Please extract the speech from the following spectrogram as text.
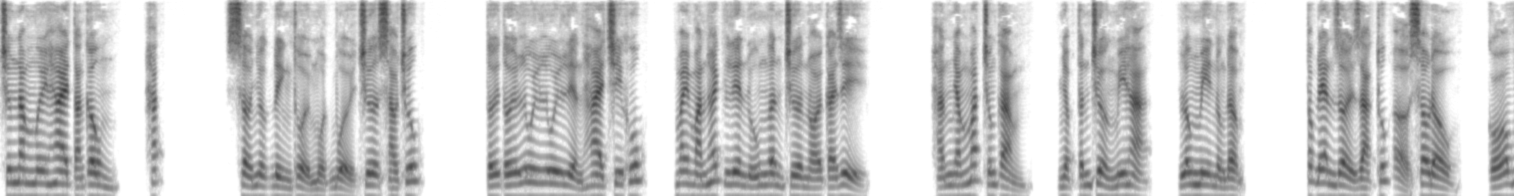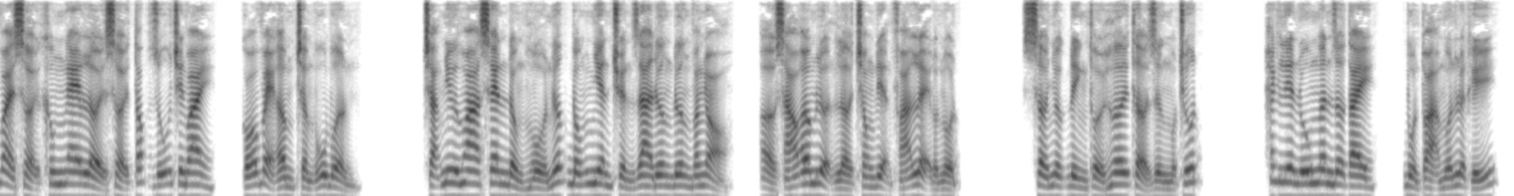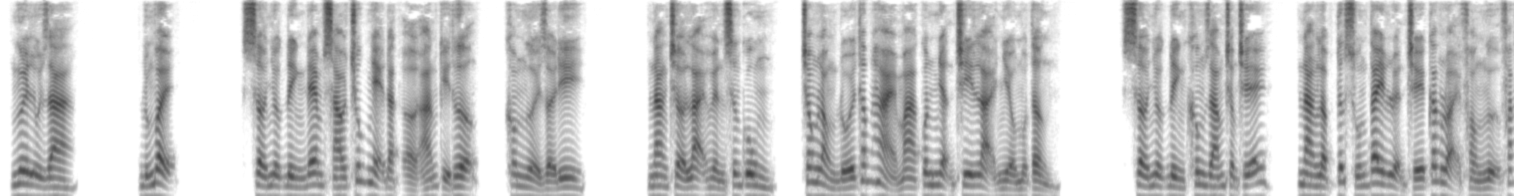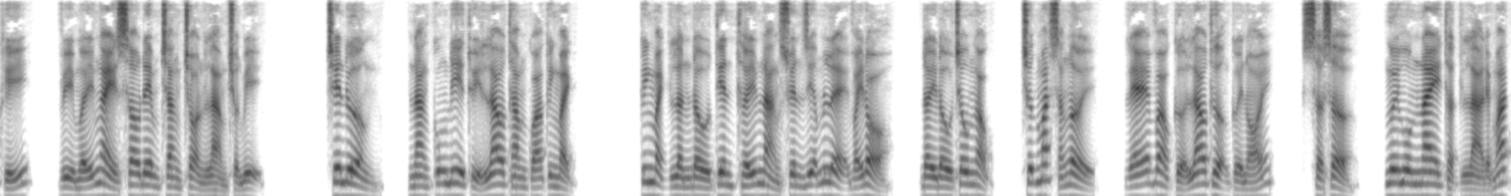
chương 52 tán công, H. Sở nhược đình thổi một buổi trưa sáo trúc. Tới tới lui lui liền hai chi khúc, may mắn hách liên đú ngân chưa nói cái gì. Hắn nhắm mắt chống cằm, nhập tấn trường mi hạ, lông mi nồng đậm. Tóc đen rời rạc thúc ở sau đầu, có vài sợi không nghe lời sợi tóc rũ trên vai, có vẻ âm trầm u buồn. Trạng như hoa sen đồng hồ nước đống nhiên truyền ra đương đương vang nhỏ, ở sáo âm lượn lờ trong điện phá lệ đột ngột. Sở Nhược Đình thổi hơi thở dừng một chút. Hách Liên U ngân giơ tay, bổn tọa muốn luyện khí, ngươi lùi ra. Đúng vậy. Sở Nhược Đình đem sáo trúc nhẹ đặt ở án kỳ thượng, không người rời đi. Nàng trở lại huyền xương cung, trong lòng đối thấp hải ma quân nhận chi lại nhiều một tầng. Sở Nhược Đình không dám chậm trễ, nàng lập tức xuống tay luyện chế các loại phòng ngự pháp khí, vì mấy ngày sau đêm trăng tròn làm chuẩn bị. Trên đường, nàng cũng đi thủy lao thăm quá kinh mạch. Kinh mạch lần đầu tiên thấy nàng xuyên diễm lệ váy đỏ, đầy đầu châu ngọc, trước mắt sáng ngời, ghé vào cửa lao thượng cười nói, sở sở, ngươi hôm nay thật là đẹp mắt.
